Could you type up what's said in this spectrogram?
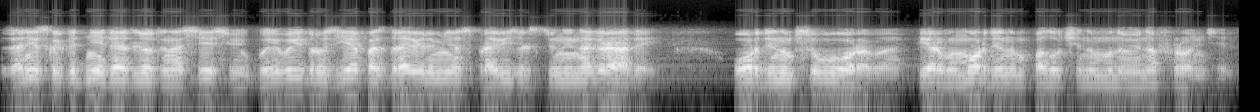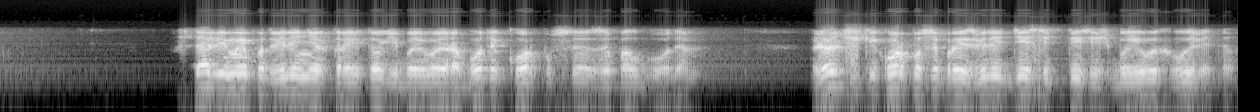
За несколько дней до отлета на сессию боевые друзья поздравили меня с правительственной наградой, орденом Суворова, первым орденом, полученным мною на фронте. В штабе мы подвели некоторые итоги боевой работы корпуса за полгода. Летчики корпуса произвели 10 тысяч боевых вылетов.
